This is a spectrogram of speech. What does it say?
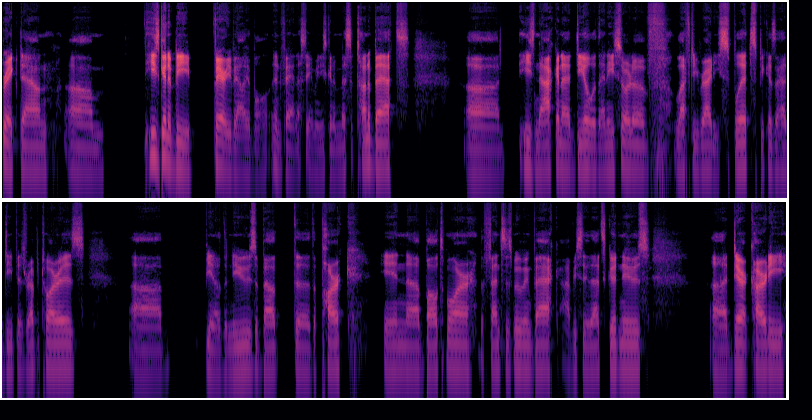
break down, um, he's gonna be very valuable in fantasy. I mean, he's gonna miss a ton of bats. Uh, he's not going to deal with any sort of lefty righty splits because of how deep his repertoire is. Uh, you know, the news about the the park in uh, Baltimore, the fence is moving back. Obviously, that's good news. Uh, Derek Carty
